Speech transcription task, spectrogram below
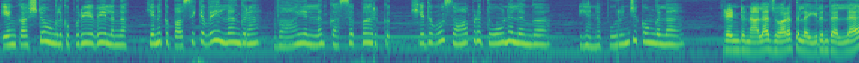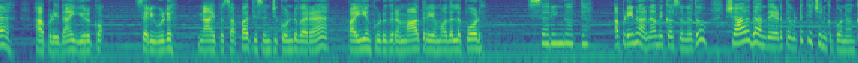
என் கஷ்டம் உங்களுக்கு புரியவே இல்லைங்க. எனக்கு பசிக்கவே இல்லைங்கிறேன். வாயெல்லாம் கசப்பா இருக்கு. எதுவும் சாப்பிட தோணலைங்க. என்ன புரிஞ்சுக்கோங்கள ரெண்டு நாளா ஜுரத்துல இருந்தல்ல? அப்படிதான் இருக்கும். சரி விடு. நான் இப்ப சப்பாத்தி செஞ்சு கொண்டு வரேன். பையன் குடுக்குற மாத்திரைய முதல்ல போடு. சரிங்க அத்தை. அப்படின்னு அனாமிகா சொன்னதும் சாரதா அந்த இடத்த விட்டு கிச்சனுக்கு போனாங்க.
